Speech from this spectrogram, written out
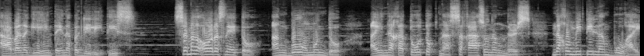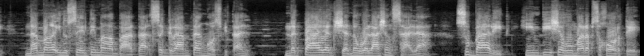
habang naghihintay na paglilitis. Sa mga oras na ito, ang buong mundo ay nakatutok na sa kaso ng nurse na kumitil ng buhay ng mga inosenteng mga bata sa Gramtang Hospital. Nagpahayag siya na wala siyang sala, subalit hindi siya humarap sa korte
